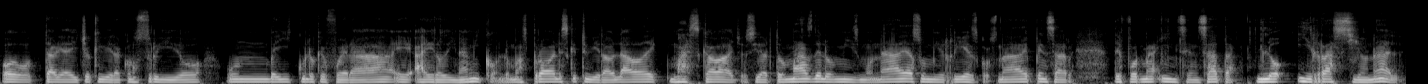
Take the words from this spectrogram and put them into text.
O te habría dicho que hubiera construido un vehículo que fuera eh, aerodinámico. Lo más probable es que te hubiera hablado de más caballos, ¿cierto? Más de lo mismo. Nada de asumir riesgos, nada de pensar de forma insensata. Lo irracional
